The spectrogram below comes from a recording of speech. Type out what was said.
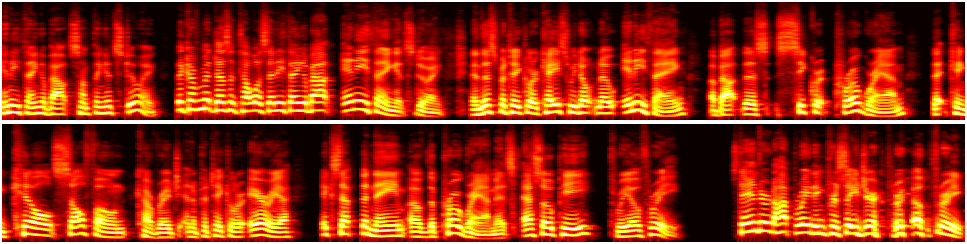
anything about something it's doing. The government doesn't tell us anything about anything it's doing. In this particular case, we don't know anything about this secret program that can kill cell phone coverage in a particular area except the name of the program. It's SOP 303. Standard Operating Procedure 303.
